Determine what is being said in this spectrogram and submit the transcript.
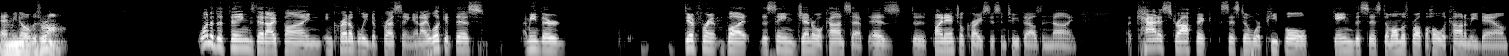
and we know it was wrong. One of the things that I find incredibly depressing, and I look at this, I mean, they're different, but the same general concept as the financial crisis in 2009 a catastrophic system where people gamed the system, almost brought the whole economy down.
